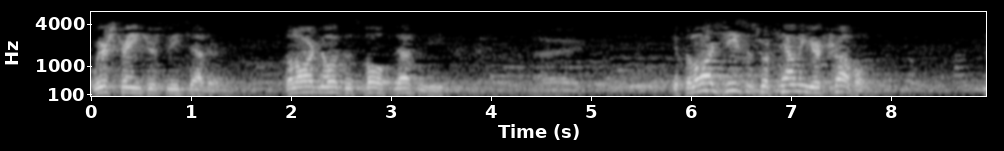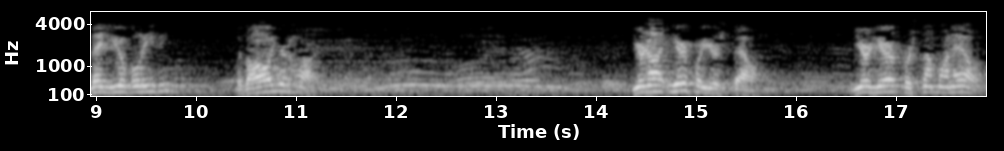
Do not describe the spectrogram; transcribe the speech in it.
We're strangers to each other. The Lord knows us both, doesn't He? If the Lord Jesus will tell me your troubles, then you'll believe Him with all your heart. You're not here for yourself. You're here for someone else.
